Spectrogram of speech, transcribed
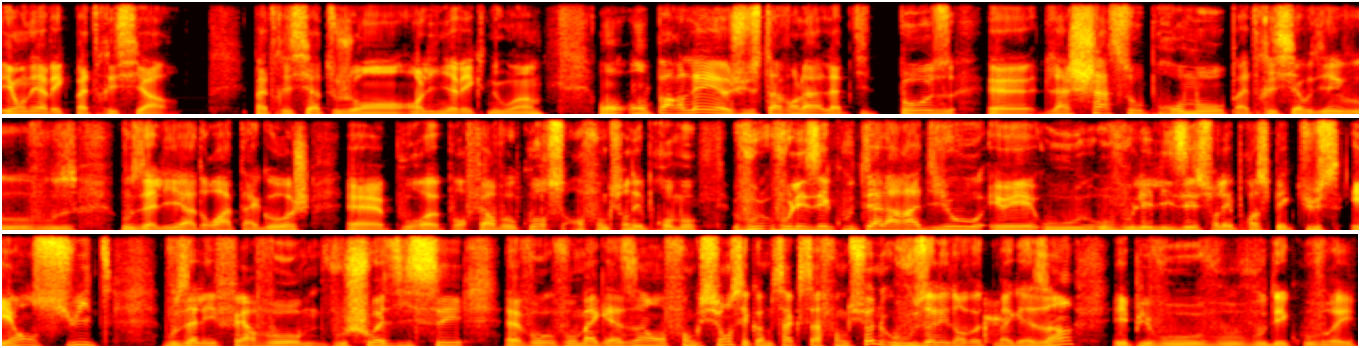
et on est avec Patricia. Patricia, toujours en, ligne avec nous. Hein. On, parlait euh, juste avant la, petite pause euh, de la chasse aux promos. Patricia, vous disiez vous, vous, alliez à droite, à gauche euh, pour, pour faire vos courses en fonction des promos. Vous, vous les écoutez à la radio ou, vous les lisez sur les prospectus et ensuite vous allez faire vos. Vous choisissez vos, magasins en fonction. C'est comme ça que ça fonctionne Ou vous allez dans votre magasin et puis vous, vous, vous découvrez?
